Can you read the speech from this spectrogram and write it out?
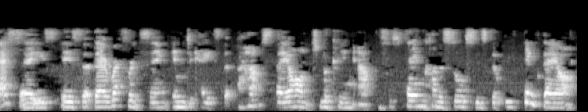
essays is that their referencing indicates that perhaps they aren't looking at the same kind of sources that we think they are.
